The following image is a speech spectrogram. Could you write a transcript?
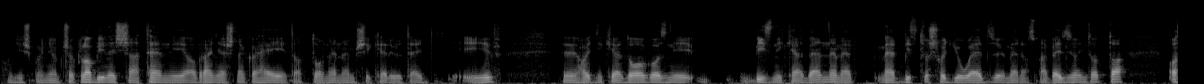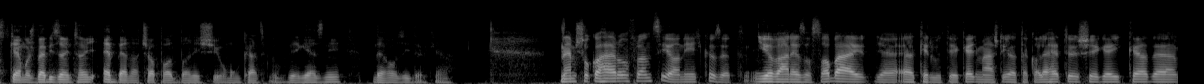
hogy is mondjam, csak labilissá tenni a Vranyesnek a helyét attól, mert nem sikerült egy év, hagyni kell dolgozni, bízni kell benne, mert, mert biztos, hogy jó edző, mert azt már bebizonyította. Azt kell most bebizonyítani, hogy ebben a csapatban is jó munkát fog végezni, de ahhoz idő kell. Nem sok a három francia a négy között? Nyilván ez a szabály, ugye elkerülték egymást, éltek a lehetőségeikkel, de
